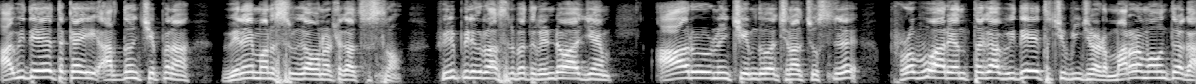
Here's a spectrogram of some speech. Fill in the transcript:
అవిధేయతకై అర్థం చెప్పిన వినయ మనస్సులుగా ఉన్నట్లుగా చూస్తున్నాం. ఫిలిపిలకు రాసిన ప్రతి రెండవ అధ్యాయం ఆరు నుంచి ఎనిమిది వచనాలు చూస్తే ప్రభు వారు ఎంతగా విధేయత చూపించినాడు మరణమవంతులుగా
